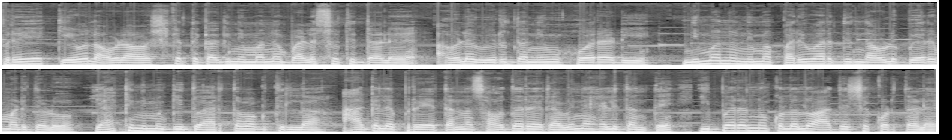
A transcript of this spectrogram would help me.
ಪ್ರೇಯ ಕೇವಲ ಅವಳ ಅವಶ್ಯಕತೆಗಾಗಿ ನಿಮ್ಮನ್ನು ಬಳಸುತ್ತಿದ್ದಾಳೆ. ಅವಳ ವಿರುದ್ಧ ನೀವು ಹೋರಾಡಿ. ನಿಮ್ಮನ್ನು ನಿಮ್ಮ ಪರಿವಾರದಿಂದ ಅವಳು ಬೇರೆ ಮಾಡಿದಳು. ಯಾಕೆ ನಿಮಗೆ ಇದು ಅರ್ಥವಾಗುತ್ತಿಲ್ಲ? ಆಗಲೇ ಪ್ರೇಯ ತನ್ನ ಸಹೋದರಿ ರವಿನ ಹೇಳಿದಂತೆ ಇಬ್ಬರನ್ನು ಕೊಲ್ಲಲು ಆದೇಶ ಕೊಡ್ತಾಳೆ.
